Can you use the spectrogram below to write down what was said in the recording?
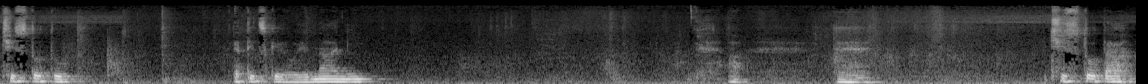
čistotu etického jednání. A eh, čistota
